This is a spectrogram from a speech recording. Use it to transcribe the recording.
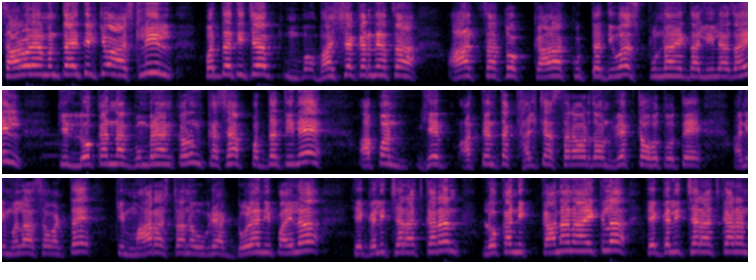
चारोळ्या म्हणता येतील किंवा अश्लील पद्धतीचे भाष्य करण्याचा आजचा तो काळा कुट्ट दिवस पुन्हा एकदा लिहिला जाईल की लोकांना गुमरांग करून कशा पद्धतीने आपण हे अत्यंत खालच्या स्तरावर जाऊन व्यक्त होत होते. आणि मला असं वाटतंय की महाराष्ट्रानं उघड्या डोळ्यांनी पाहिलं. हे गलिच्छ राजकारण लोकांनी कानानं ऐकलं हे गलिच्छ राजकारण.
